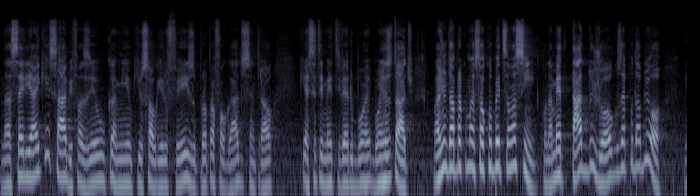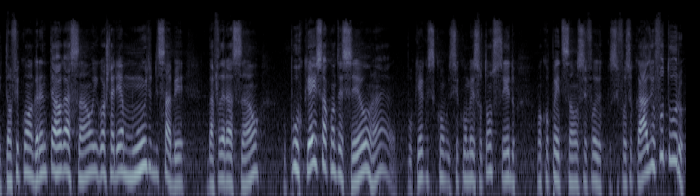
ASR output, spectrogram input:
na Série A e quem sabe fazer o caminho que o Salgueiro fez, o próprio Afogado Central, que recentemente tiveram bons resultados. Mas não dá para começar a competição assim, quando a metade dos jogos é pro WO. Então ficou uma grande interrogação e gostaria muito de saber da federação o porquê isso aconteceu, né? Por que se começou tão cedo uma competição, se, for, se fosse o caso, e o futuro.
